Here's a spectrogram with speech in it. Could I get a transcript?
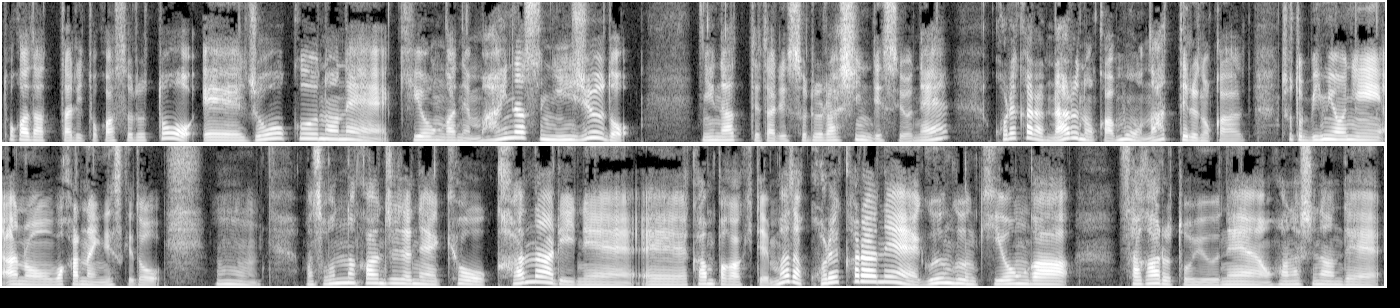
とかだったりとかすると、えー、上空のね、気温がね、マイナス20度になってたりするらしいんですよね。これからなるのか、もうなってるのか、ちょっと微妙に、あの、わかんないんですけど、うん。まあ、そんな感じでね、今日かなりね、えー、寒波が来て、まだこれからね、ぐんぐん気温が下がるというね、お話なんで、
